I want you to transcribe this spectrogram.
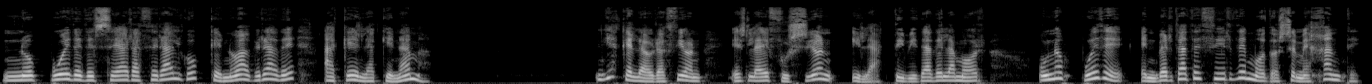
no puede desear hacer algo que no agrade a aquel a quien ama. Ya que la oración es la efusión y la actividad del amor, uno puede en verdad decir de modo semejante.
